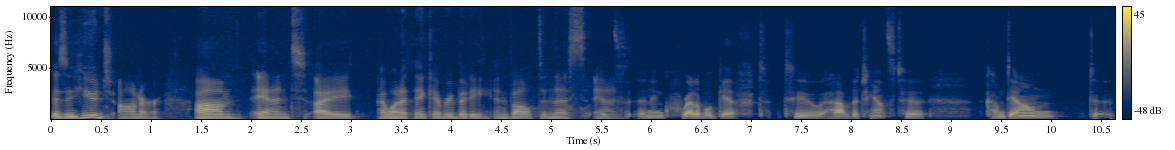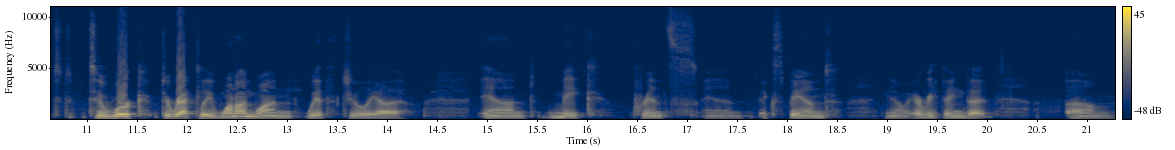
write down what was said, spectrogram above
is a huge honor. Um, and I, I want to thank everybody involved in this. And it's an incredible gift to have the chance to come down to, to, to work directly one on one with Julia and make prints and expand you know everything that um,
